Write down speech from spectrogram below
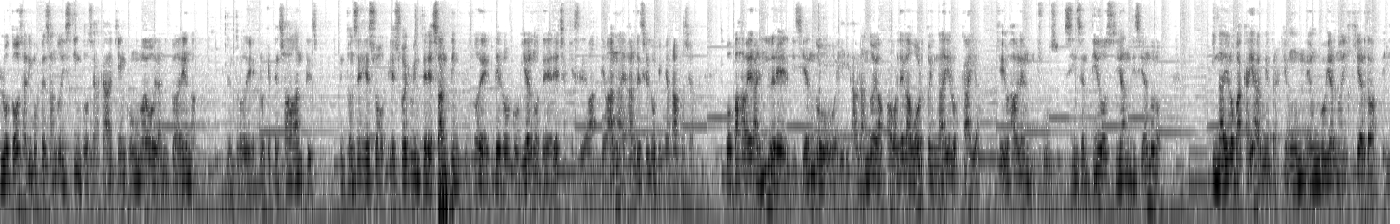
los dos salimos pensando distinto, o sea, cada quien con un nuevo granito de arena dentro de lo que pensaba antes. Entonces eso, eso es lo interesante incluso de, de los gobiernos de derecha que se te van a dejar decir lo que querrás. O sea, vos vas a ver a Libre diciendo, eh, hablando a favor del aborto y nadie los calla. Que ellos hablen sus sinsentidos, sigan diciéndolo y nadie los va a callar. Mientras que en un, gobierno de izquierda eh,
